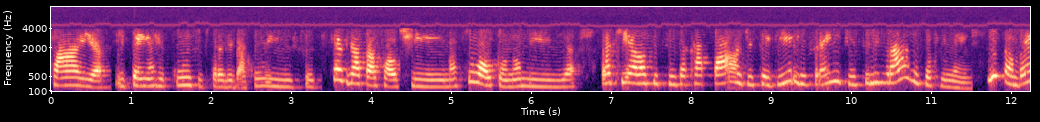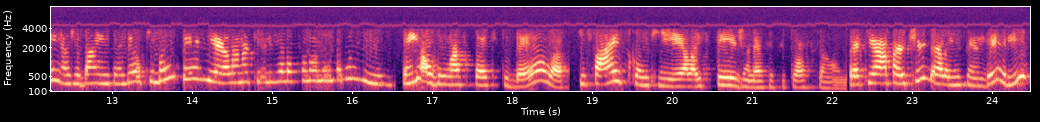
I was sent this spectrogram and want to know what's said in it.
saia e tenha recursos para lidar com isso, resgatar sua autoestima, sua autonomia, para que ela se sinta capaz de seguir em frente e se livrar do sofrimento. E também ajudar a entender o que manteve ela naquele relacionamento abusivo. Tem algum aspecto dela que faz com que ela esteja nessa situação? Para que a partir dela entender isso,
